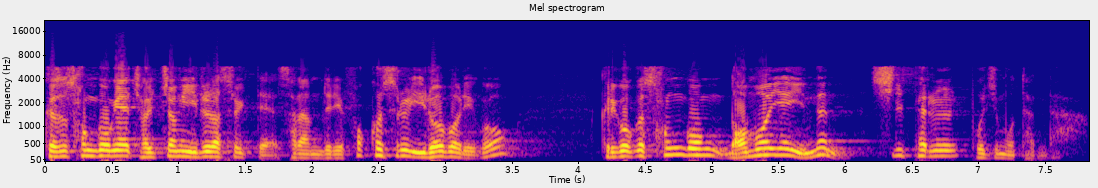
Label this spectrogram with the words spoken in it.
그래서 성공의 절정에 이르렀을 때 사람들이 포커스를 잃어버리고 그리고 그 성공 너머에 있는 실패를 보지 못한다.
